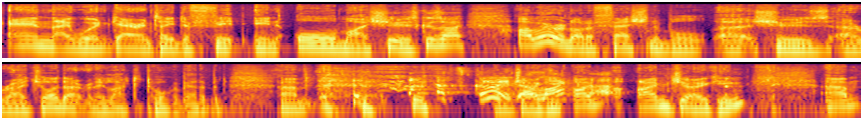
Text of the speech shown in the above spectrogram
and they weren't guaranteed to fit in all my shoes because I, I wear a lot of fashionable uh, shoes, uh, Rachael. I don't really like to talk about it, but um, That's Good. I joking. like I'm, that. I'm joking. Um,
